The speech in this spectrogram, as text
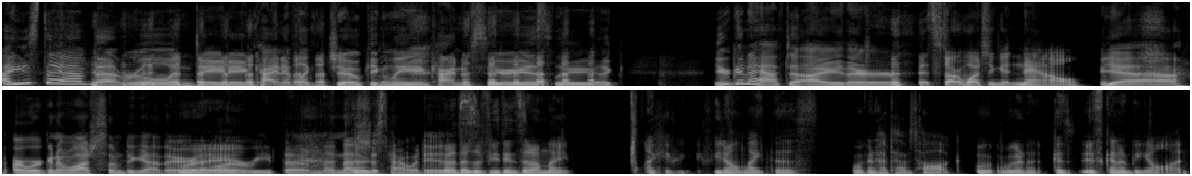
I used to have that rule in dating, kind of like jokingly and kind of seriously. Like, you're gonna have to either, Start watching it now. yeah, or we're gonna watch them together Right. or read them, and that's There's- just how it is. But there's a few things that I'm like, okay, if, if you don't like this, we're gonna have to have a talk. We're, we're gonna because it's gonna be on.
